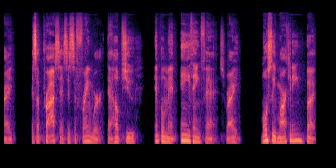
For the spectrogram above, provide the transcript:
right? It's a process, it's a framework that helps you implement anything fast, right? Mostly marketing, but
